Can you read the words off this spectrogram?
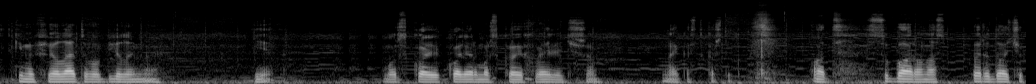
з такими фіолетово-білими і морської, колір морської хвилі чи що. Ну, якась така штука. От, Subaru у нас передочок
